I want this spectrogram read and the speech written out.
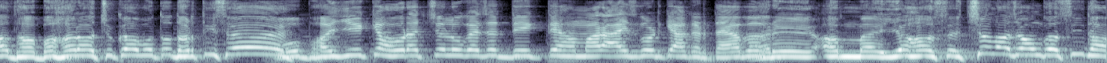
आधा बाहर आ चुका है वो तो धरती से। ओ भाई ये क्या हो रहा है? चलो कैसे देखते हैं हमारा आइस गॉड क्या करता है अब। अरे अब मैं यहाँ से चला जाऊँगा सीधा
